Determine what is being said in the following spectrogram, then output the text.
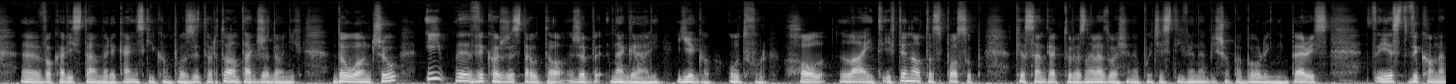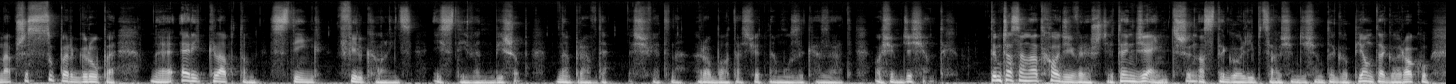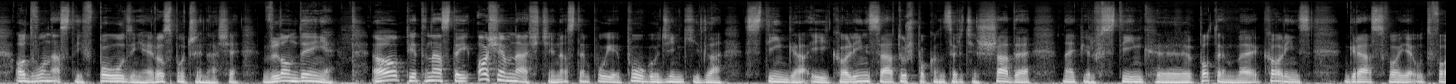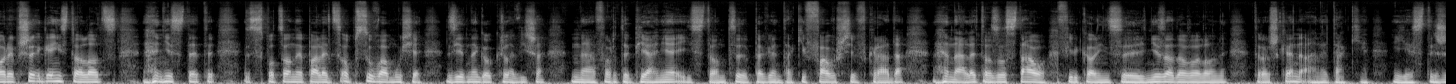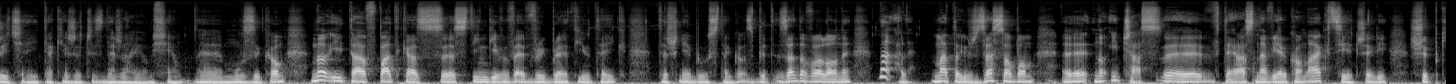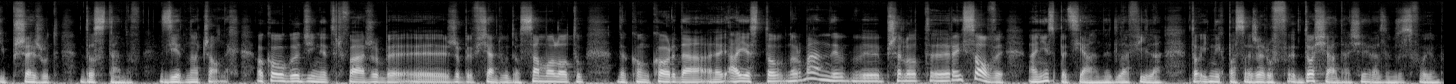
wokalista amerykański, kompozytor, to on także do nich dołączył i wykorzystał to, żeby nagrali jego utwór Whole Light. I w ten oto sposób piosenka, która znalazła się na płycie Stevena Bishopa Bowling in Paris, jest wykonana przez supergrupę e, Eric Clapton, Sting, Phil Collins i Steven Bishop. Naprawdę świetna robota, świetna muzyka z lat 80. Tymczasem nadchodzi wreszcie ten dzień, 13 lipca 1985 roku, o 12 w południe rozpoczyna się w Londynie. O 15.18 następuje pół godzinki dla Stinga i Collinsa, tuż po koncercie Shade. Najpierw Sting, e, potem e, Collins gra swoje utwory. Przy Against All Odds niestety spocony palec obsuwa mu się z jednego klawisza na fortepianie i stąd pewien taki fałsz się wkrada, no ale to zostało. Phil Collins y, niezadowolony troszkę, no ale takie jest życie i takie rzeczy zdarzają się e, muzykom. No i ta wpadka z Stingiem w Every Breath You Take też nie był z tego zbyt zadowolony, no ale ma to już za sobą, e, no i czas e, teraz na wielką akcję, czyli szybki przerzut do Stanów Zjednoczonych. Około godziny trwa, żeby, żeby wsiadł do samolotu, do Concorda, a jest to normalny przelot rejsowy, a nie specjalny dla Fila to innych pasażerów dosiada się razem ze swoją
